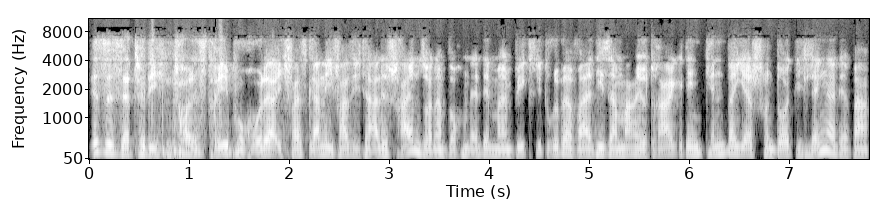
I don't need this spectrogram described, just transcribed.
Das ist natürlich ein tolles Drehbuch, oder? Ich weiß gar nicht, was ich da alles schreiben soll am Wochenende in meinem Weekly drüber, weil dieser Mario Draghi, den kennen wir ja schon deutlich länger. Der war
